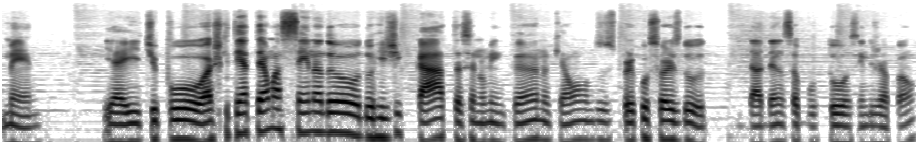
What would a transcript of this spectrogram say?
Man. E aí, tipo, acho que tem até uma cena do, do Hijikata, se eu não me engano, que é um dos precursores do, da dança Butô, assim, do Japão.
